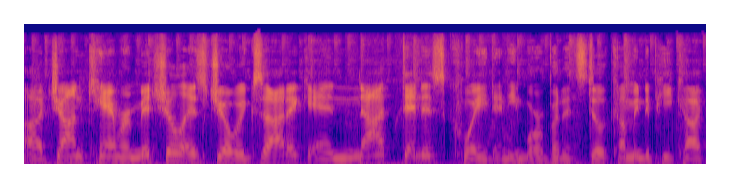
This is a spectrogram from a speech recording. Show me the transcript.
uh, John Cameron Mitchell as Joe Exotic, and not Dennis Quaid anymore, but it's still coming to Peacock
